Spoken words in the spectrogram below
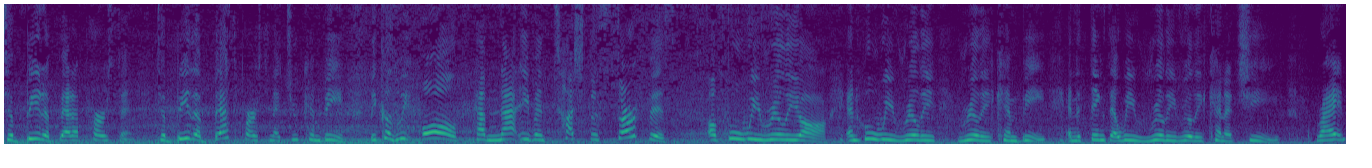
to be the better person, to be the best person that you can be because we all have not even touched the surface of who we really are and who we really really can be and the things that we really really can achieve right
